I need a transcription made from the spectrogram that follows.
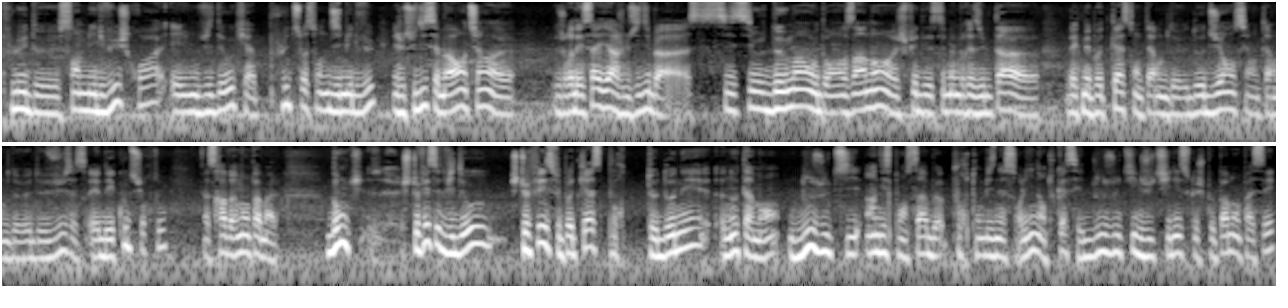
plus de 100 000 vues, je crois, et une vidéo qui a plus de 70 000 vues. Et je me suis dit, c'est marrant, tiens, euh, je regardais ça hier, je me suis dit, bah, si, si, demain ou dans un an, je fais des, ces mêmes résultats euh, avec mes podcasts en termes d'audience et en termes de, vues, ça, et d'écoute surtout, ça sera vraiment pas mal. Donc, je te fais cette vidéo, je te fais ce podcast pour te donner notamment 12 outils indispensables pour ton business en ligne. En tout cas, c'est 12 outils que j'utilise, que je peux pas m'en passer.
